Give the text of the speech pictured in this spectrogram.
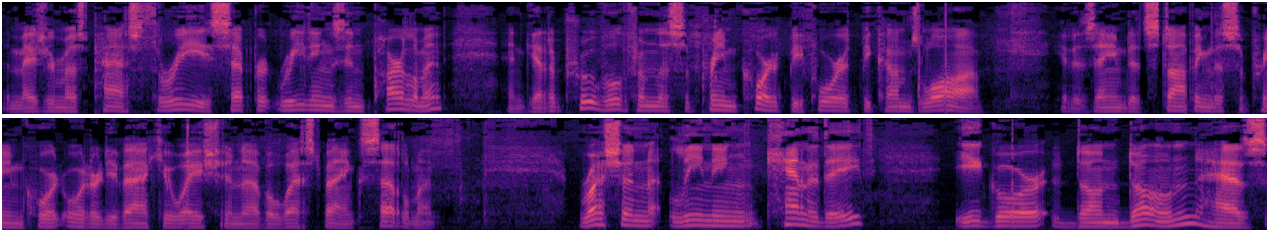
The measure must pass three separate readings in Parliament and get approval from the Supreme Court before it becomes law. It is aimed at stopping the Supreme Court ordered evacuation of a West Bank settlement. Russian leaning candidate Igor Dodon has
